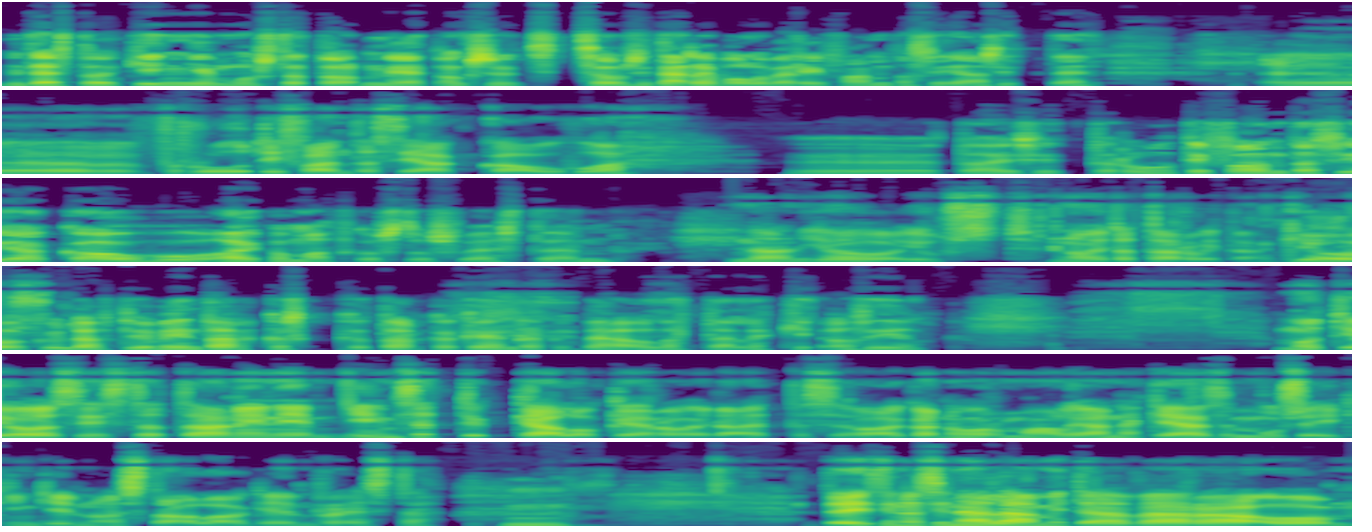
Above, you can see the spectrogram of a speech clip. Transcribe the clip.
mitäs toi Kingin mustatorni, että onko se nyt sit, se on sitä revolverifantasiaa sitten? Öö, ruutifantasia kauhua. Öö, tai sitten ruutifantasia, kauhu, aikamatkustuswestern. No joo, just. Noita tarvitaan. Joo, kyllä hyvin tarkka, tarkka genre pitää olla tällekin asialle. Mutta joo, siis tota, niin, niin, ihmiset tykkää lokeroida, että se on aika normaalia. Näkehän sen musiikinkin noista alagenreistä. Mm. Et ei siinä sinällään mitään väärää ole.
